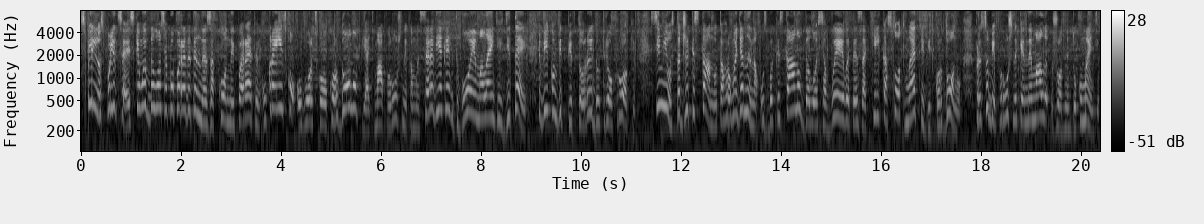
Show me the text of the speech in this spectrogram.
Спільно з поліцейськими вдалося попередити незаконний перетин українсько-угорського кордону п'ятьма порушниками, серед яких двоє маленьких дітей віком від півтори до трьох років. Сім'ю з Таджикистану та громадянина Узбекистану вдалося виявити за кілька сот метрів від кордону. При собі порушники не мали жодних документів.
